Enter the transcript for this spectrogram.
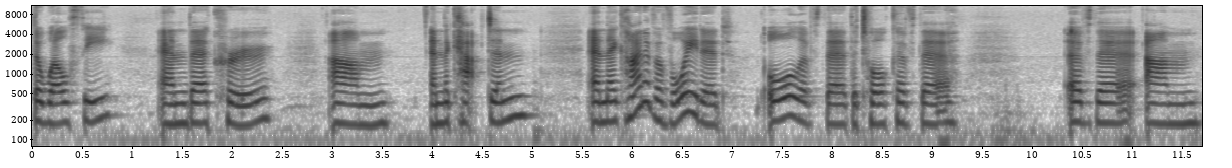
the wealthy, and the crew, um, and the captain, and they kind of avoided all of the the talk of the of the um,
